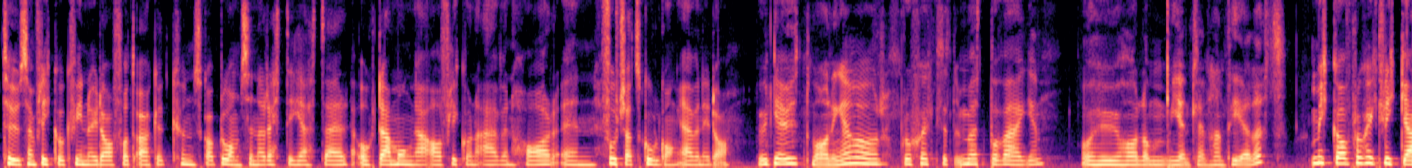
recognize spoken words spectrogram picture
tusen flickor och kvinnor idag fått ökad kunskap då om sina rättigheter och där många av flickorna även har en fortsatt skolgång även idag. Vilka utmaningar har projektet mött på vägen och hur har de egentligen hanterats? Mycket av Projekt Flicka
